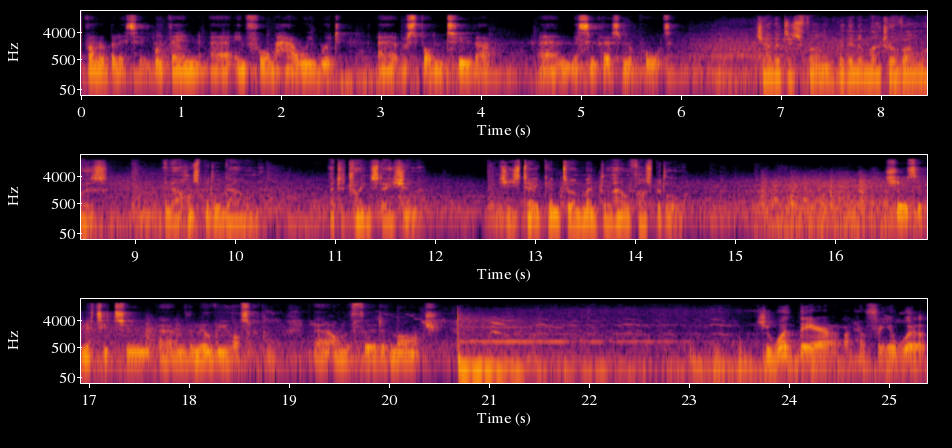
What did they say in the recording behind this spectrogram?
vulnerability would then uh, inform how we would uh, respond to that um, missing person report. Janet is found within a matter of hours in a hospital gown at a train station. She's taken to a mental health hospital. She was admitted to um, the Mill View Hospital uh, on the 3rd of March. She was there on her free will.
